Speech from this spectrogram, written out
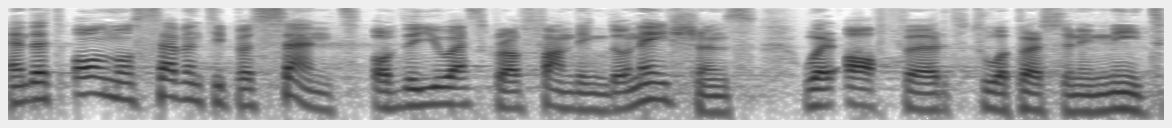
and that almost 70% of the US crowdfunding donations were offered to a person in need.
